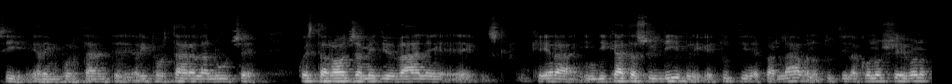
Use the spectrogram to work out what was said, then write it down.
sì, era importante riportare alla luce questa roggia medievale eh, che era indicata sui libri, che tutti ne parlavano, tutti la conoscevano,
